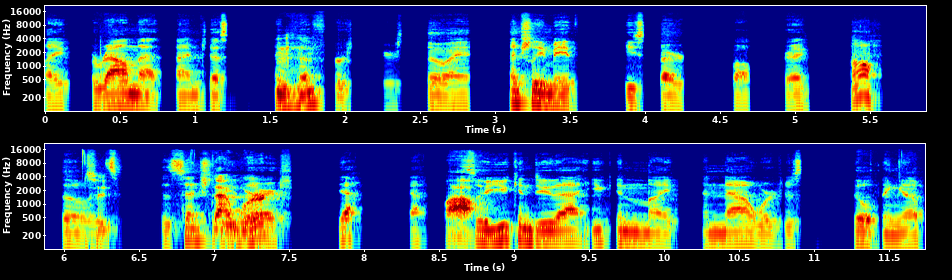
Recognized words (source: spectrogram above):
like around that time just like Mhm. the first year. So I essentially made the starter well Greg. Oh. so, So it's essentially that worked? Yeah, yeah. Wow. So you can do that. You can like, and now we're just building up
